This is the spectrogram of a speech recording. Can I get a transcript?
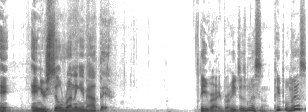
and, and you're still running him out there. He right, bro. He just missing. People miss.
